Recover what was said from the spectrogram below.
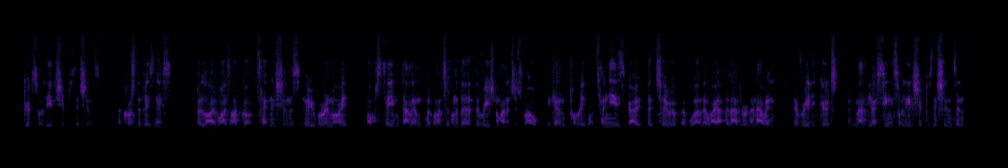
good sort of leadership positions across the business. But likewise, I've got technicians who were in my ops team down in when I took on the, the regional manager's role, again, probably what, 10 years ago, that two have, have worked their way up the ladder and are now in really good, you know, senior sort of leadership positions. And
